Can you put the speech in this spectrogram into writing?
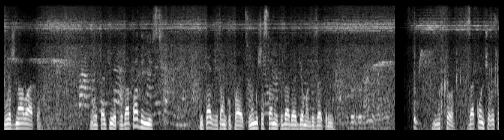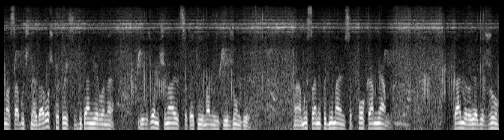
влажновато. Вот такие вот водопады есть. И также там купаются. Но мы сейчас с вами туда дойдем обязательно. Ну что, закончилась у нас обычная дорожка, то есть бетонированная. И уже начинаются такие маленькие джунгли. А мы с вами поднимаемся по камням. Камеру я держу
